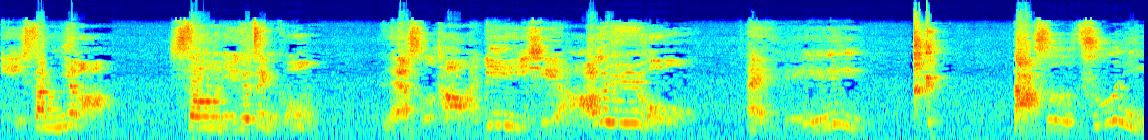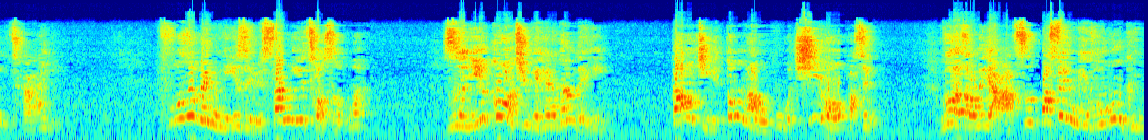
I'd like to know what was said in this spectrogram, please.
一三年啊，收你的正果，那是他意下如何？哎，大师此言差矣。夫人你是生意出手啊，是你过去的海头人，高级东欧部七恶八胜，我找了牙齿八胜的武功。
